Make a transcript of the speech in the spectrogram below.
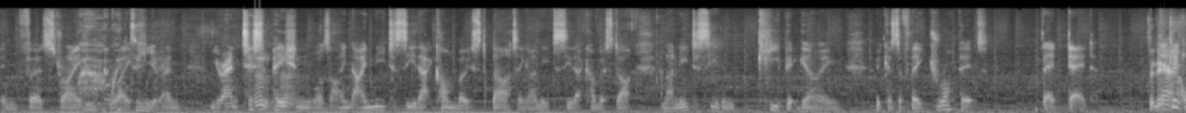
in Third Strike, quick like your an, your anticipation was I, I need to see that combo starting. I need to see that combo start, and I need to see them keep it going because if they drop it, they're dead. Did they Now- kick you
